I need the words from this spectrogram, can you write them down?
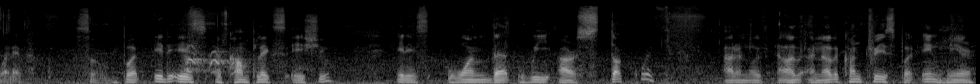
whatever. So, but it is a complex issue. It is one that we are stuck with. I don't know if in other countries, but in here,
